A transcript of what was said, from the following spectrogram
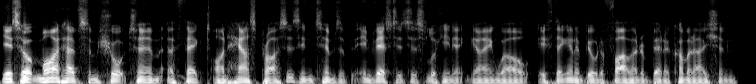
yeah. So it might have some short term effect on house prices in terms of investors just looking at going, well, if they're going to build a 500 bed accommodation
